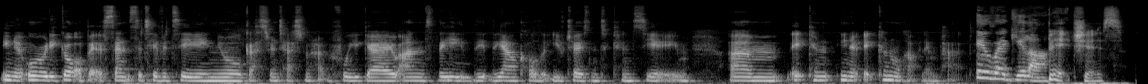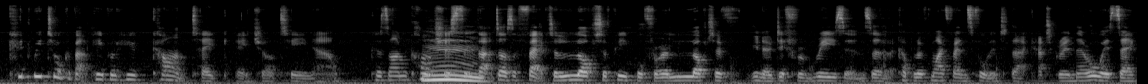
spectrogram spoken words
you know, already got a bit of sensitivity in your gastrointestinal tract before you go, and the, the, the alcohol that you've chosen to consume, um, it can, you know, it can all have an impact. Irregular. Bitches. Could we talk about people who can't take HRT now? Because I'm conscious that that does affect a lot of people for a lot of you know different reasons. And a couple of my friends fall into that category, and they're always saying,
